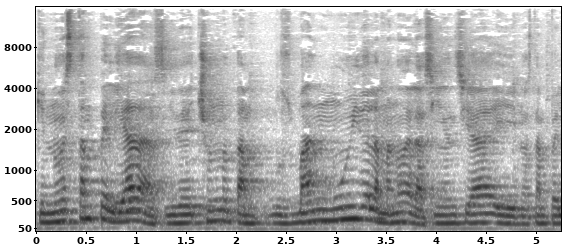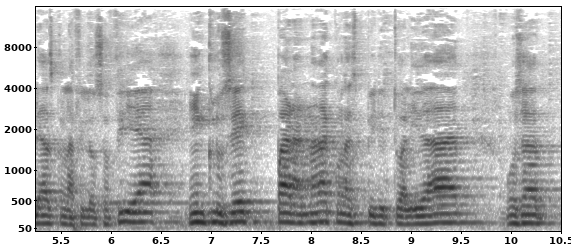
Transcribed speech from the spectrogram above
que no están peleadas y de hecho no tan, pues van muy de la mano de la ciencia y no están peleadas con la filosofía, inclusive para nada con la espiritualidad, o sea,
